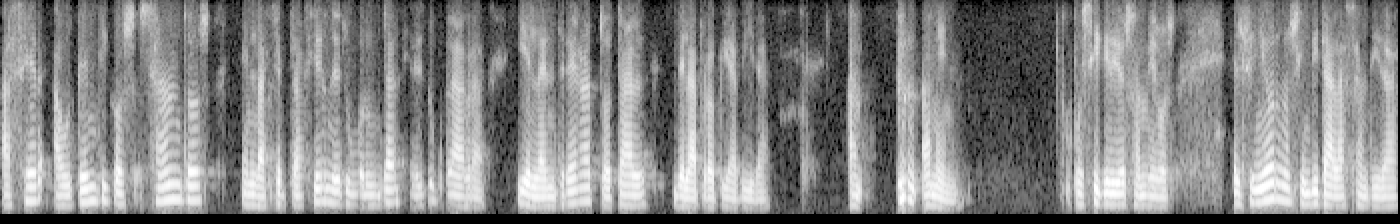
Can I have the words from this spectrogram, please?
a ser auténticos santos en la aceptación de tu voluntad y de tu palabra y en la entrega total de la propia vida. Amén. Pues sí, queridos amigos, el Señor nos invita a la santidad,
